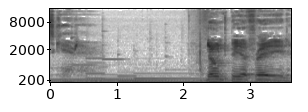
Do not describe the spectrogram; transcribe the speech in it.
scared her. Don't be afraid.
